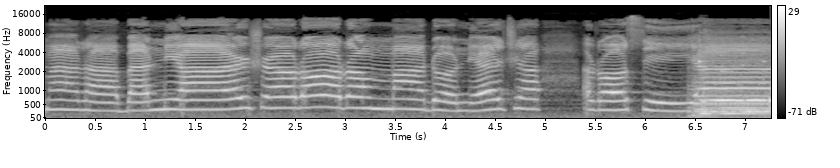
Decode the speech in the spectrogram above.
Marhaban ya syara Ramadan ya syara Rosia.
